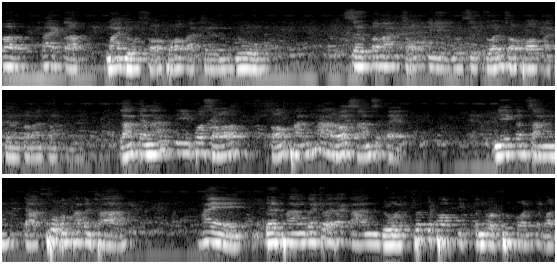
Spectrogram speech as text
ก็ได้กลับมาอยู่สพกระเชิงอยู่ สืบประมาณสองปีอยู่สืบสวนสพกัดเจิงประมาณสองปีหลังจากนั้นปีพศ 2538 มีคำสั่งจากผู้บังคับบัญชา ให้เดินทางไปช่วยราชการอยู่ชุดเฉพาะกิจตำรวจภูธรจังหวัด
